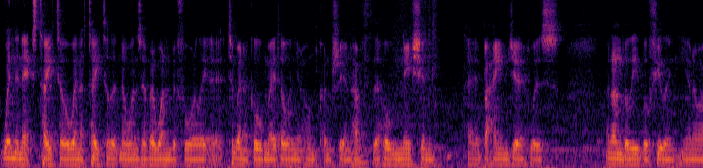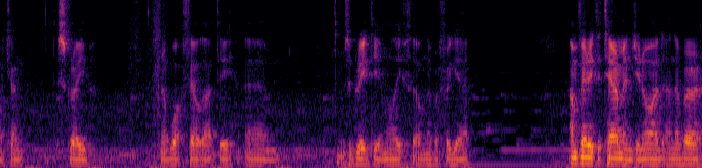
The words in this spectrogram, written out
win the next title, win a title that no one's ever won before, like uh, to win a gold medal in your home country and have the whole nation uh, behind you was an unbelievable feeling. You know, I can't describe you know what I felt that day. Um, it was a great day in my life that I'll never forget. I'm very determined. You know, I, I never.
